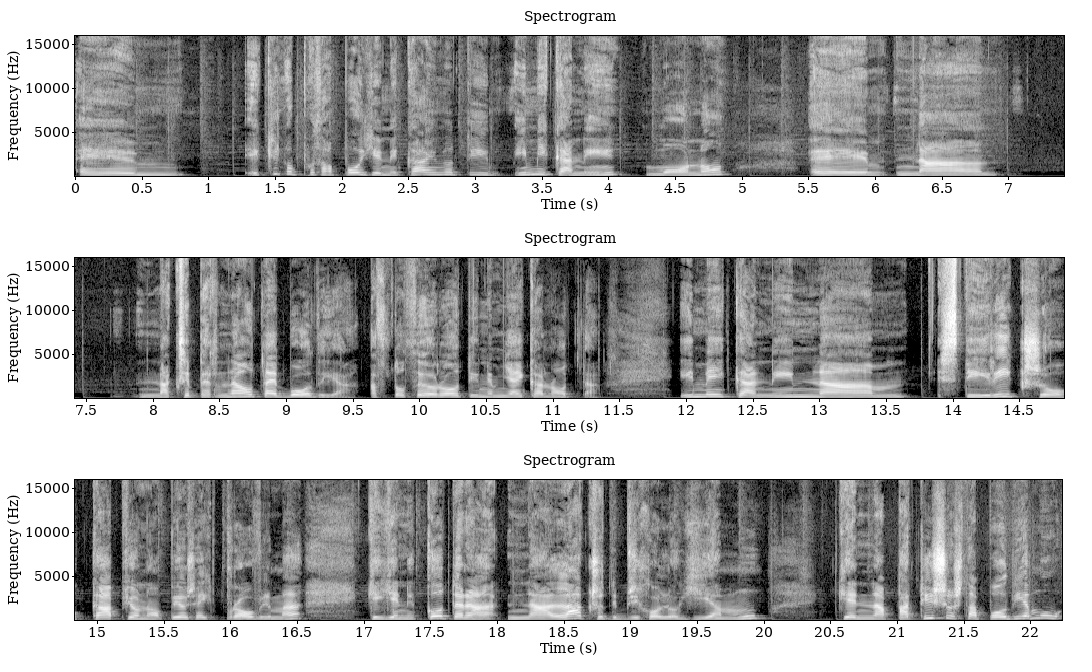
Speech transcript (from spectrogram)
Ε, εκείνο που θα πω γενικά είναι ότι είμαι ικανή μόνο ε, να, να ξεπερνάω τα εμπόδια. Αυτό θεωρώ ότι είναι μια ικανότητα. Είμαι ικανή να στηρίξω κάποιον ο οποίος έχει πρόβλημα και γενικότερα να αλλάξω την ψυχολογία μου και να πατήσω στα πόδια μου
